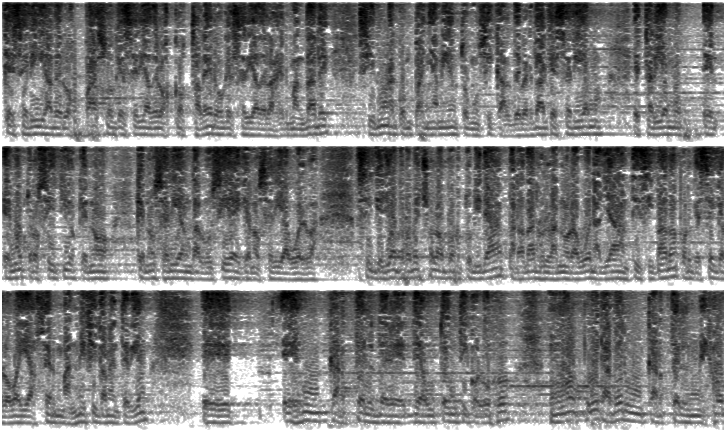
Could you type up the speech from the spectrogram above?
que sería de los pasos, que sería de los costaleros, que sería de las hermandades, sin un acompañamiento musical. De verdad que estaríamos en, otro sitio que no, que no sería Andalucía y que no sería Huelva. Así que yo aprovecho la oportunidad para daros la enhorabuena ya anticipada, porque sé que lo vais a hacer magníficamente bien. Eh, es un cartel de, auténtico lujo. No puede haber un cartel mejor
